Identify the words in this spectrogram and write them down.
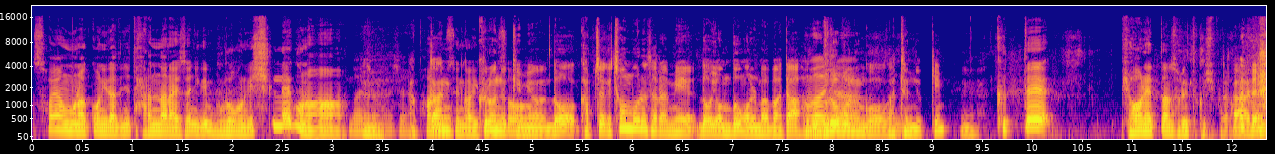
서양 문화권이라든지 다른 나라에서는 이게 물어보는 게 실례구나. 맞아 맞아. 하는 약간 생각이 그런 들어서. 느낌이요. 너 갑자기 처음 보는 사람이 너 연봉 얼마 받아? 하고 맞아요. 물어보는 거 같은 느낌? 네. 그때 변했다는 소리 듣고 싶어요. 아, 네.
